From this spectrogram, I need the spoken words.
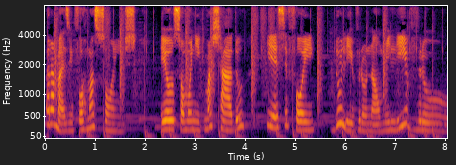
para mais informações. Eu sou Monique Machado e esse foi do livro Não Me Livro.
